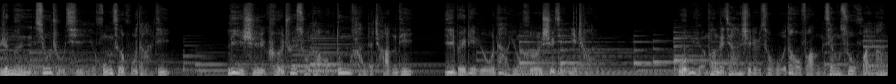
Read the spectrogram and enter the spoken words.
人们修筑起洪泽湖大堤，历史可追溯到东汉的长堤，已被列入大运河世界遗产。我们远方的家事旅组到访江苏淮安。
